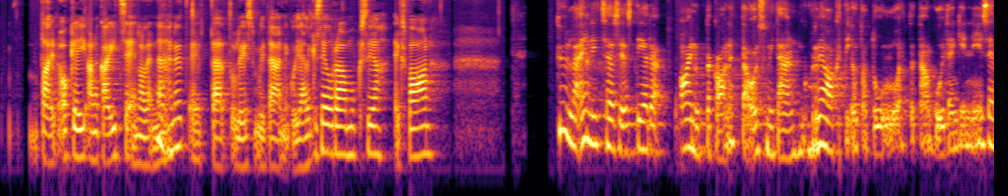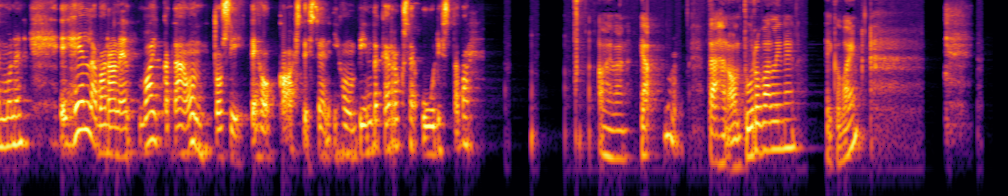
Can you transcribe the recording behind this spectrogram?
tai okei, okay, ainakaan itse en ole nähnyt, että tulisi mitään niin kuin jälkiseuraamuksia, eikö vaan? Kyllä, en itse asiassa tiedä ainuttakaan, että olisi mitään niin reaktiota tullut, että tämä on kuitenkin niin semmoinen hellävarainen, vaikka tämä on tosi tehokkaasti sen ihon pintakerroksen uudistava. Aivan. Ja tämähän on turvallinen, eikö vain?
